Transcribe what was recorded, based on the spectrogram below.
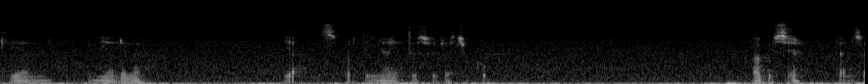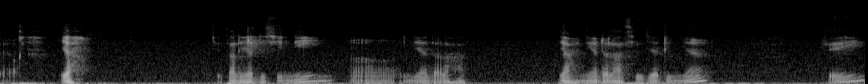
bagian ini adalah ya sepertinya itu sudah cukup bagus ya dan saya ya kita lihat di sini uh, ini adalah ya ini adalah hasil jadinya oke okay.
